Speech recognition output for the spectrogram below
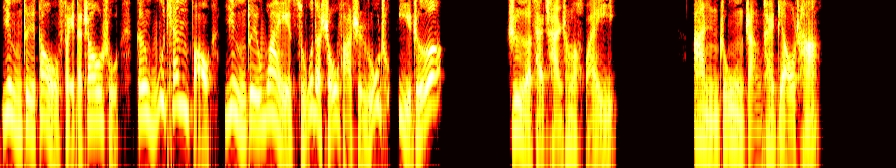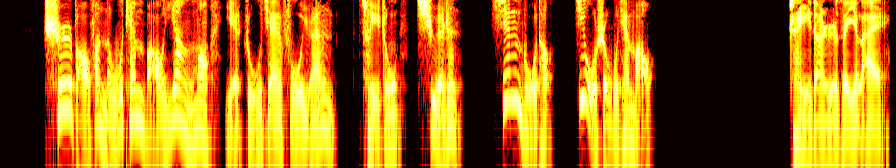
应对盗匪的招数跟吴天宝应对外族的手法是如出一辙，这才产生了怀疑，暗中展开调查。吃饱饭的吴天宝样貌也逐渐复原。最终确认，新捕头就是吴天宝。这段日子以来，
